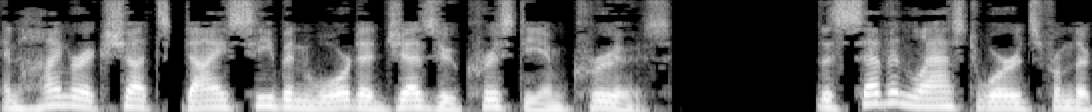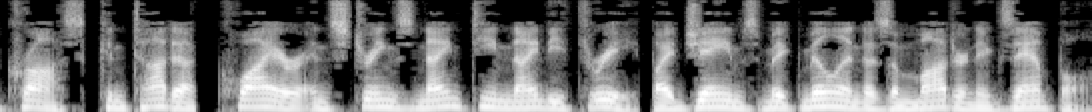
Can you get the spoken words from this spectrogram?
and Heinrich Schütz Die sieben Worte Jesu Christi am Kreuz. The Seven Last Words from the Cross cantata, choir and strings 1993 by James Macmillan is a modern example.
